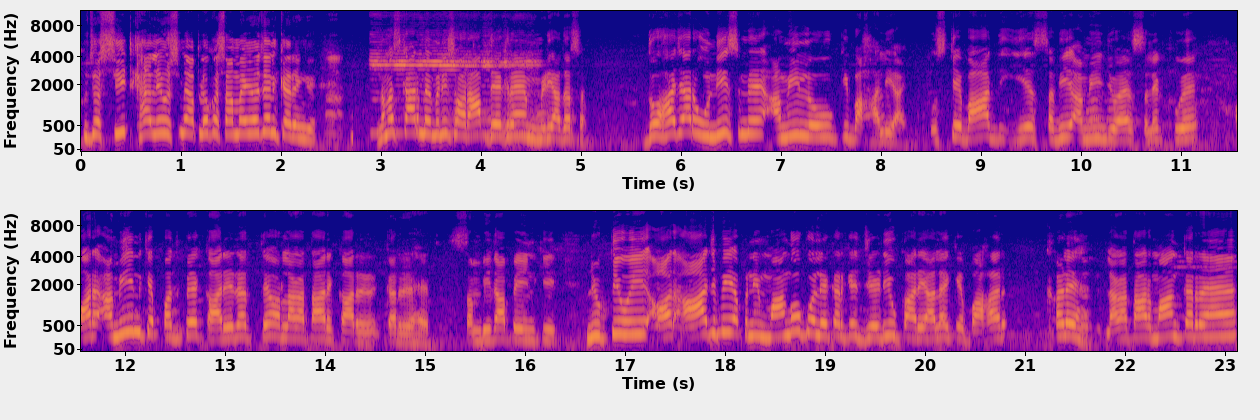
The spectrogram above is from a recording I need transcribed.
कि जो सीट खाली उसमें आप लोग को समायोजन करेंगे। नमस्कार मैं मनीष और आप देख रहे हैं मीडिया दर्शक। 2019 में अमीन लोगों की बहाली आई। उसके बाद ये सभी अमीन जो है सेलेक्ट हुए। और अमीन के पद पे कार्यरत थे और लगातार कार्य कर रहे थे। संविदा पे इनकी नियुक्ति हुई और आज भी अपनी मांगों को लेकर के जेडीयू कार्यालय के बाहर खड़े हैं। लगातार मांग कर रहे हैं।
